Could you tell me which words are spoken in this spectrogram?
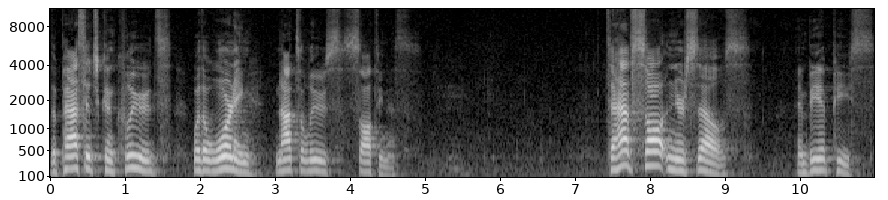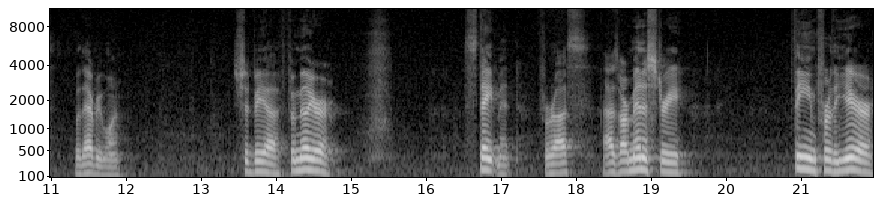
The passage concludes with a warning not to lose saltiness. To have salt in yourselves and be at peace with everyone should be a familiar statement for us as our ministry theme for the year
